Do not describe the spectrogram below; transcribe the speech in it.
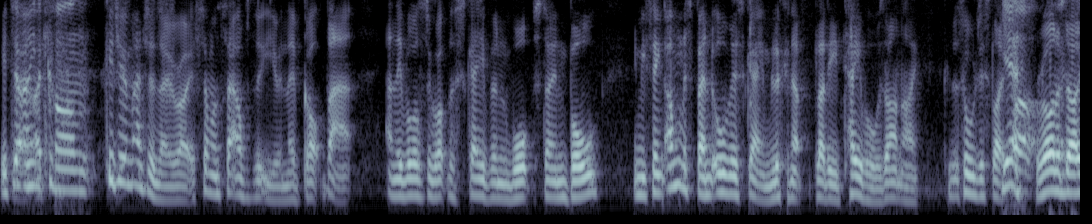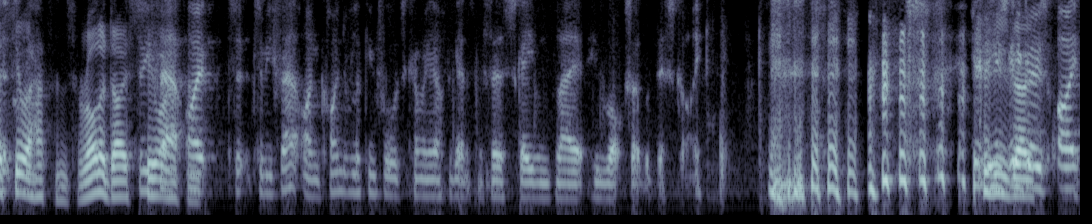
It's, I mean, I could, can't. could you imagine though, right? If someone sat opposite you and they've got that, and they've also got the Skaven Warpstone ball, and you think, I'm going to spend all this game looking up bloody tables, aren't I? Because it's all just like, Yeah. Well, roll a dice, to- see what happens. Roll a dice, see be what fair, I happens. to, to be fair, I'm kind of looking forward to coming up against the first Skaven player who rocks up with this guy. Who, 'Cause who's- you who go- goes, I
